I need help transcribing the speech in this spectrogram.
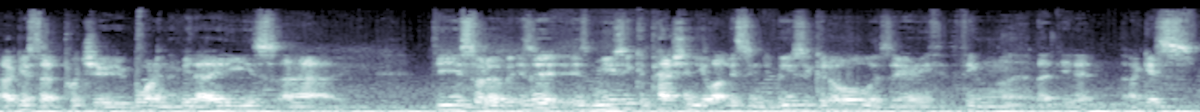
I guess that puts you born in the mid '80s. Uh, do you sort of is it is music a passion? Do you like listening to music at all? Is there anything that you I guess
